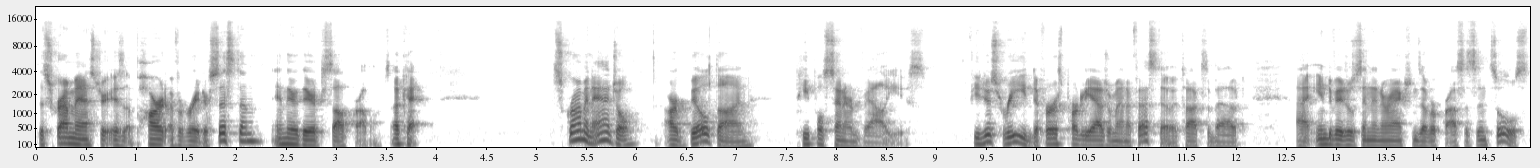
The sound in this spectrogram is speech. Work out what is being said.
the scrum master is a part of a greater system and they're there to solve problems. Okay. Scrum and agile are built on people-centered values if you just read the first part of the Agile Manifesto, it talks about uh, individuals and interactions over processes and tools.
